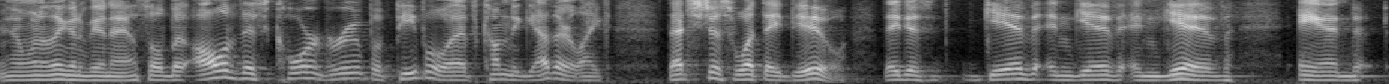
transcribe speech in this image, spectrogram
You know, when are they going to be an asshole? But all of this core group of people have come together. Like, that's just what they do. They just give and give and give and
